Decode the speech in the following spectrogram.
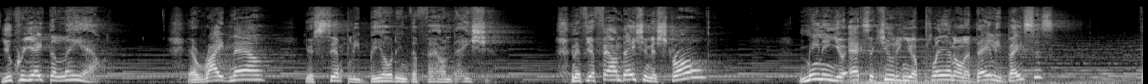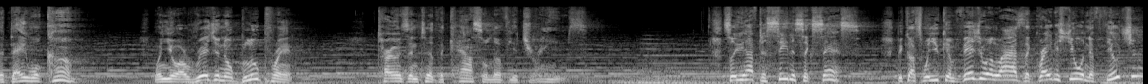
you create the layout. And right now, you're simply building the foundation. And if your foundation is strong, meaning you're executing your plan on a daily basis, the day will come when your original blueprint turns into the castle of your dreams. So you have to see the success because when you can visualize the greatest you in the future,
